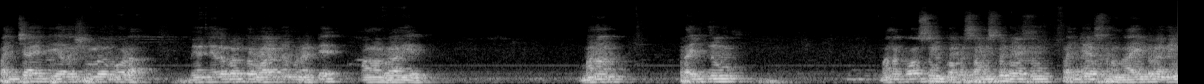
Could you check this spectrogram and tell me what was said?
పంచాయతీ ఎలక్షన్లో కూడా మేము నిలబడతాం వార్డు అంటే మనం రానియదు. మన ప్రయత్నం మన కోసం ఒక సంస్థ కోసం పనిచేస్తున్న నాయకులని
